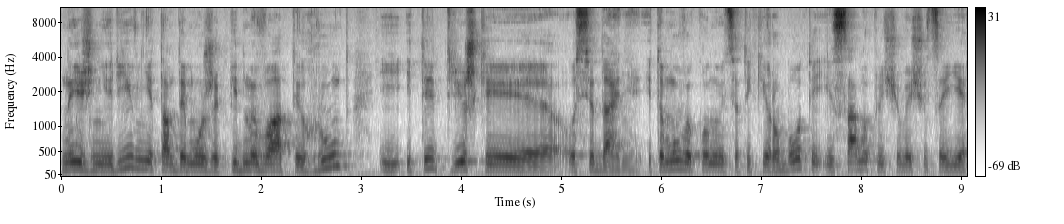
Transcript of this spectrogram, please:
нижні рівні, там, де може підмивати ґрунт і йти трішки осідання. І тому виконуються такі роботи. І саме ключове, що це є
